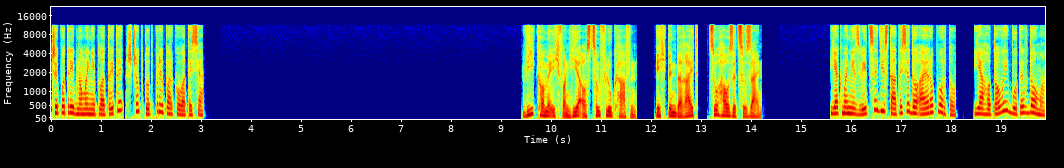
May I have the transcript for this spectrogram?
Чи потрібно мені платити, щоб тут припаркуватися? Wie komme ich von hier aus zum Flughafen? Ich bin bereit, zu Hause zu sein. Як мені звідси дістатися до аеропорту? Я готовий бути вдома.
